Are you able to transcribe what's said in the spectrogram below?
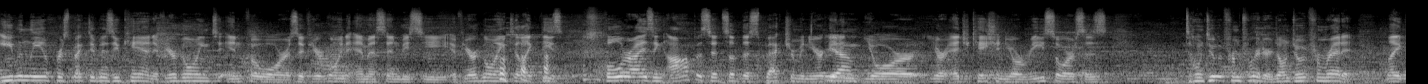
evenly a perspective as you can, if you're going to InfoWars, if you're going to MSNBC, if you're going to like these polarizing opposites of the spectrum and you're Yeah. getting your your education, your resources, don't do it from Twitter, don't do it from Reddit. Like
